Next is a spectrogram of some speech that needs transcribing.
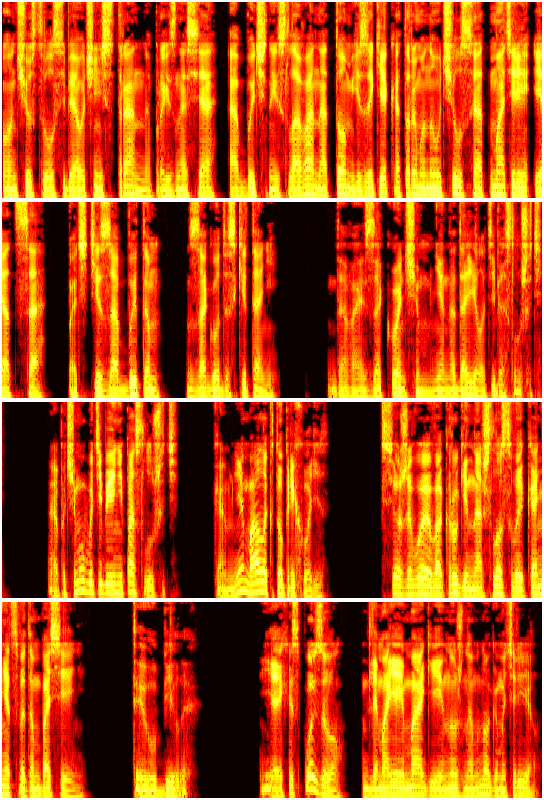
Он чувствовал себя очень странно, произнося обычные слова на том языке, которому научился от матери и отца, почти забытым за годы скитаний. «Давай закончим, мне надоело тебя слушать». А почему бы тебе и не послушать? Ко мне мало кто приходит. Все живое в округе нашло свой конец в этом бассейне. Ты убил их. Я их использовал. Для моей магии нужно много материала.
